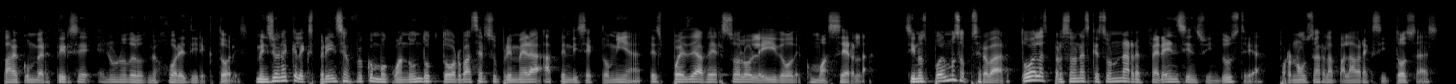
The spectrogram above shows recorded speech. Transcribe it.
para convertirse en uno de los mejores directores. Menciona que la experiencia fue como cuando un doctor va a hacer su primera apendicectomía después de haber solo leído de cómo hacerla. Si nos podemos observar, todas las personas que son una referencia en su industria, por no usar la palabra exitosas,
